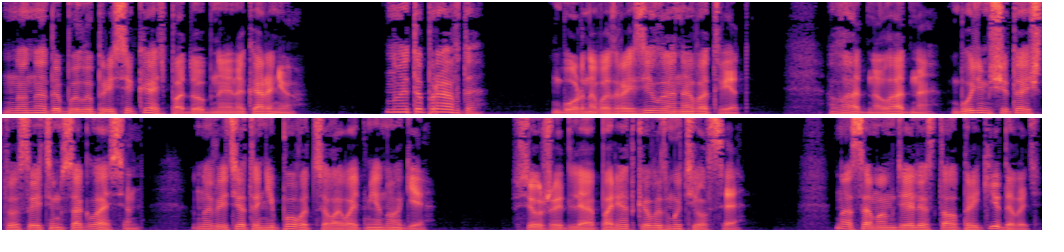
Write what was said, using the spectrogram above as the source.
но надо было пресекать подобное на корню. Но это правда. Бурно возразила она в ответ. Ладно, ладно, будем считать, что с этим согласен, но ведь это не повод целовать мне ноги. Все же для порядка возмутился. На самом деле стал прикидывать,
